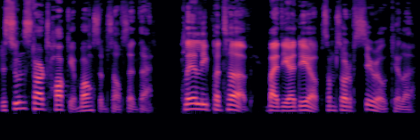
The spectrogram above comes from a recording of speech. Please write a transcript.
The students started talking amongst themselves at that, clearly perturbed by the idea of some sort of serial killer.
